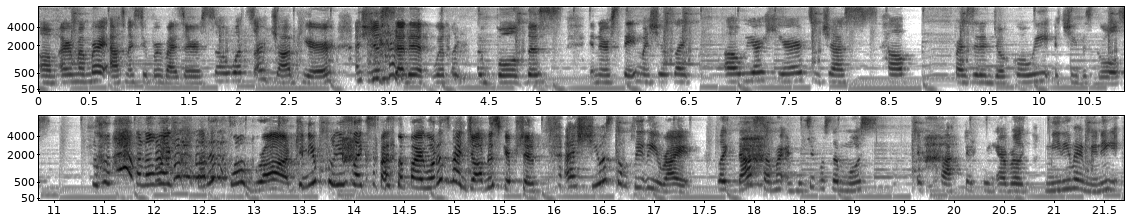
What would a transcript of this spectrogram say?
Um, I remember I asked my supervisor, "So what's our job here?" And she just said it with like the boldest in her statement. She was like, uh, "We are here to just help President Jokowi achieve his goals." and I'm like, that is so broad. Can you please like specify what is my job description? And she was completely right. Like that summer internship was the most eclectic thing ever. Like meeting by meeting,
